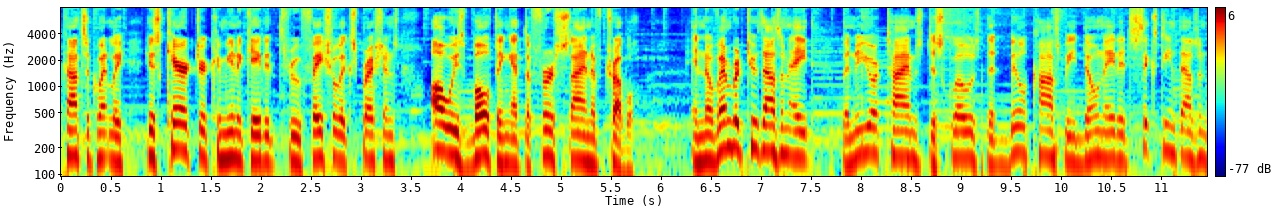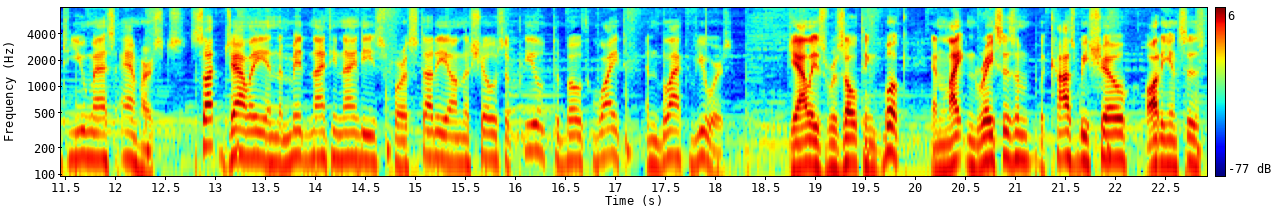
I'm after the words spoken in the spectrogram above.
Consequently, his character communicated through facial expressions, always bolting at the first sign of trouble. In November 2008, the New York Times disclosed that Bill Cosby donated 16,000 to UMass Amherst's Sut Jhally in the mid 1990s for a study on the show's appeal to both white and black viewers. Jhally's resulting book, Enlightened Racism, The Cosby Show, Audiences,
